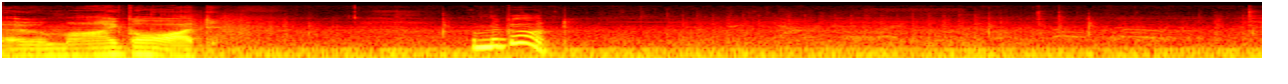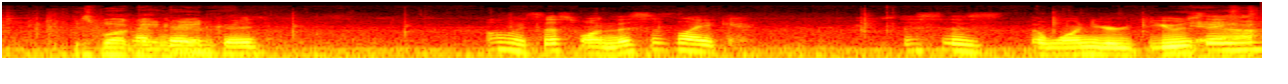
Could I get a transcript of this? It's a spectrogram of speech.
Oh my god. Oh my god. He's working good. good, good. Oh, it's this one. This is like, this is the one you're using. Yeah.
